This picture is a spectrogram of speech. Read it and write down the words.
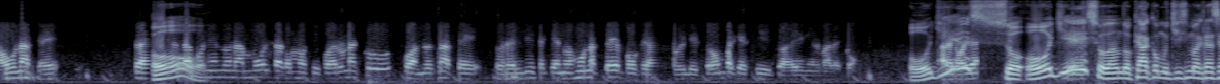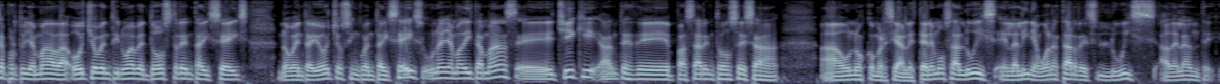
a una T. O sea, Oh. está poniendo una multa como si fuera una cruz cuando es una T, pero él dice que no es una T porque habilitó un parquecito ahí en el malecón. Oye eso, oye eso, Dando Caco, muchísimas gracias por tu llamada, 829-236-9856, una llamadita más, eh, Chiqui, antes de pasar entonces a, a unos comerciales. Tenemos a Luis en la línea, buenas tardes, Luis, adelante.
